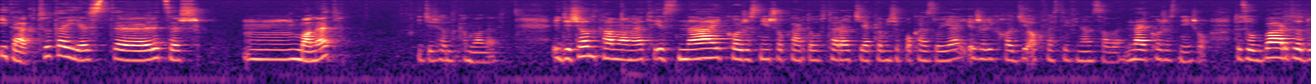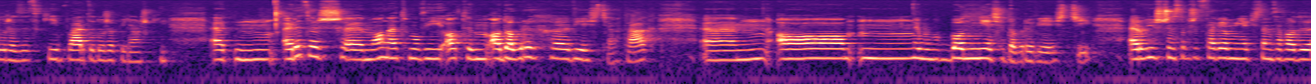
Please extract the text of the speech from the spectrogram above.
I tak, tutaj jest y, rycerz mm, monet, i dziesiątka monet. I dziesiątka monet jest najkorzystniejszą kartą w tarocie, jaka mi się pokazuje, jeżeli chodzi o kwestie finansowe. Najkorzystniejszą. To są bardzo duże zyski, bardzo duże pieniążki. E, mm, Rycerz e, monet mówi o tym, o dobrych e, wieściach, tak? O, mm, jakby, bo on niesie dobre wieści. Również często przedstawia mi jakieś tam zawody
